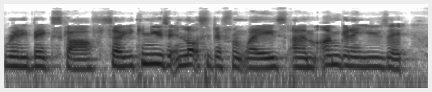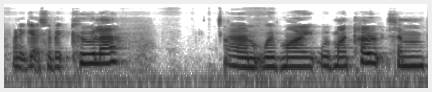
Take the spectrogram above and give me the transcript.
really big scarf. So you can use it in lots of different ways. Um, I'm going to use it when it gets a bit cooler um, with my with my coats and,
